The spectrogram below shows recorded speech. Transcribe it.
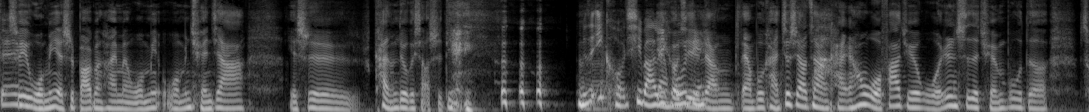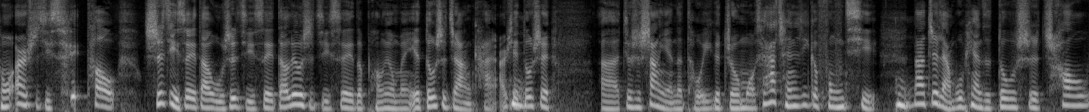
嗯。所以我们也是 Barbenheimer，我们我们全家也是看了六个小时电影。你们是一口气把两部一口气两两部看，就是要这样看。然后我发觉我认识的全部的从二十几岁到十几岁到五十几岁到六十几岁的朋友们，也都是这样看，而且都是。嗯呃，就是上演的头一个周末，所以它成了一个风气。嗯，那这两部片子都是超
